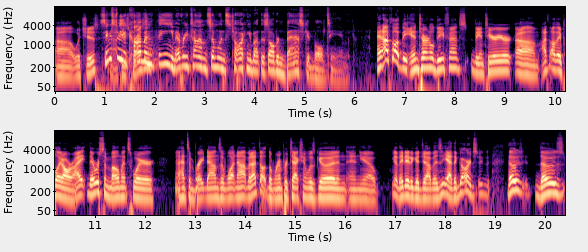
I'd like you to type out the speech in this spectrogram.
Uh, which is seems to be a common theme every time someone's talking about this Auburn basketball team. And I thought the internal defense, the interior, um, I thought they played all right. There were some moments where I had some breakdowns and whatnot, but I thought the rim protection was good, and and you know, yeah, they did a good job. As yeah, the guards, those those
